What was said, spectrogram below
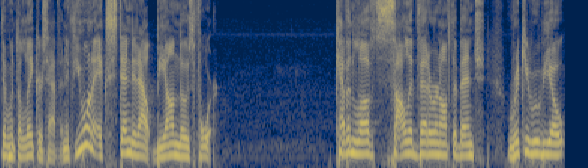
than what the Lakers have. And if you want to extend it out beyond those four, Kevin Love, solid veteran off the bench. Ricky Rubio,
